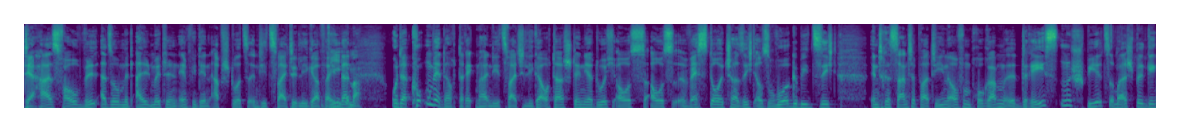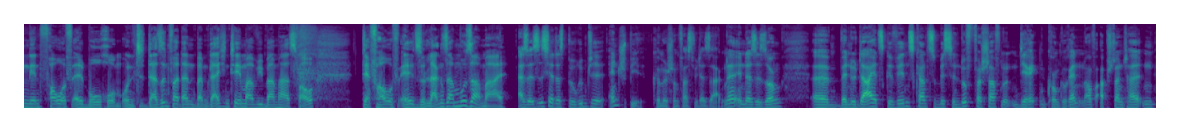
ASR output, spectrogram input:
Der HSV will also mit allen Mitteln irgendwie den Absturz in die zweite Liga verhindern. Wie immer. Und da gucken wir doch direkt mal in die zweite Liga. Auch da stehen ja durchaus aus westdeutscher Sicht, aus Ruhrgebietssicht interessante Partien auf dem Programm. Dresden spielt zum Beispiel gegen den VfL Bochum. Und da sind wir dann beim gleichen Thema wie beim HSV der VfL, so langsam muss er mal. Also es ist ja das berühmte Endspiel, können wir schon fast wieder sagen, ne? in der Saison. Äh, wenn du da jetzt gewinnst, kannst du ein bisschen Luft verschaffen und einen direkten Konkurrenten auf Abstand halten.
